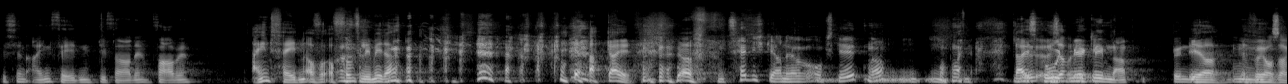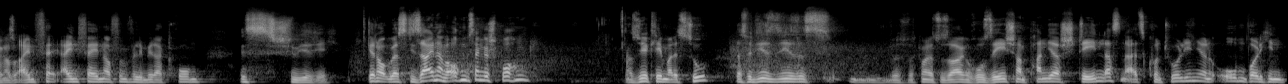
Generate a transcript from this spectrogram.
bisschen einfäden, die Farbe. Einfaden auf, auf 5 mm? ja, geil. Ja, Das hätte ich gerne, ob es geht. Ne? Na, ist gut, wir kleben ab. Bündig. ja das würde ich auch sagen. Also einfaden auf 5 mm Chrom ist schwierig. Genau, über das Design haben wir auch ein bisschen gesprochen. Also hier kleben wir alles zu, dass wir dieses, dieses was kann man dazu sagen, Rosé Champagner stehen lassen als Konturlinie. Und oben wollte ich ihn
